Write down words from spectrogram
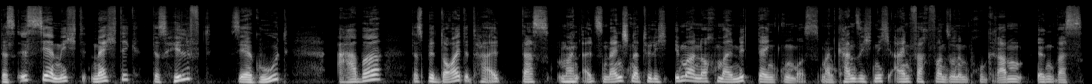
Das ist sehr mächtig, das hilft sehr gut, aber das bedeutet halt, dass man als Mensch natürlich immer noch mal mitdenken muss. Man kann sich nicht einfach von so einem Programm irgendwas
